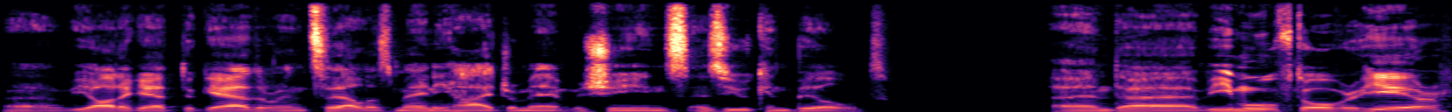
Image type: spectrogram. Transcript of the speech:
uh, we ought to get together and sell as many hydromat machines as you can build. And uh, we moved over here.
